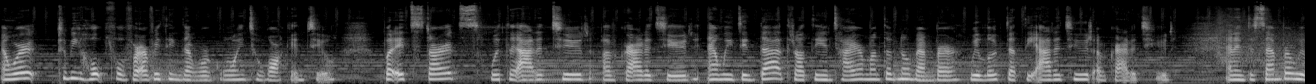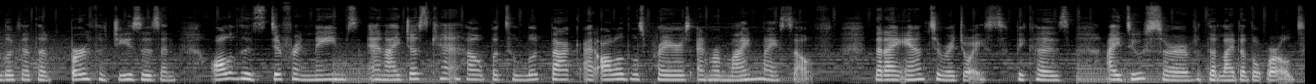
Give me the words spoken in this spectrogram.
and we're to be hopeful for everything that we're going to walk into. But it starts with the attitude of gratitude, and we did that throughout the entire month of November. We looked at the attitude of gratitude. And in December, we looked at the birth of Jesus and all of his different names. And I just can't help but to look back at all of those prayers and remind myself that I am to rejoice because I do serve the light of the world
